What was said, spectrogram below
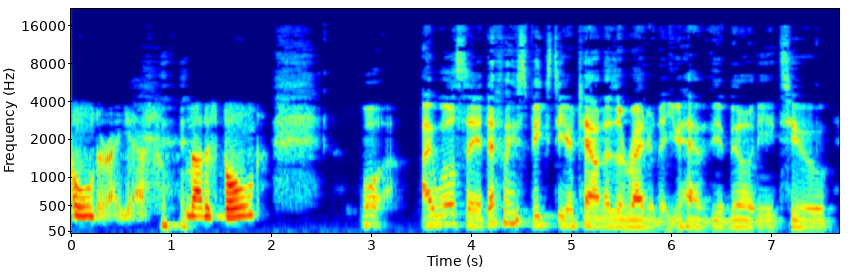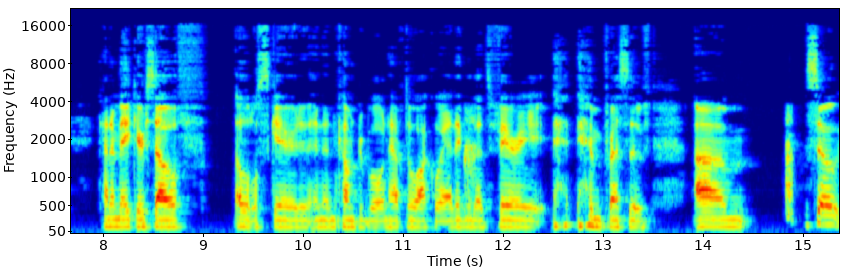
older, I guess, not as bold. Well, I will say it definitely speaks to your talent as a writer that you have the ability to kind of make yourself a little scared and, uncomfortable and have to walk away. I think that that's very impressive. Um, so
